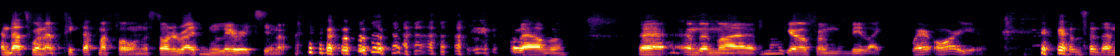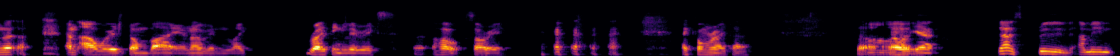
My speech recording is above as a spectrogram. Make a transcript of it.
And that's when I picked up my phone and started writing lyrics. You know. for the album. Uh, and then my, my girlfriend would be like, Where are you? so then uh, an hour has gone by and I've been like writing lyrics. Uh, oh, sorry. I come right out. So, Oh. oh, yeah. that's brilliant i mean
